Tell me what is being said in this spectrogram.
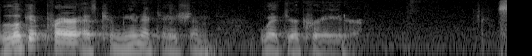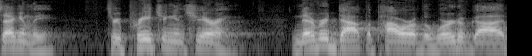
Look at prayer as communication with your Creator. Secondly, through preaching and sharing, never doubt the power of the Word of God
